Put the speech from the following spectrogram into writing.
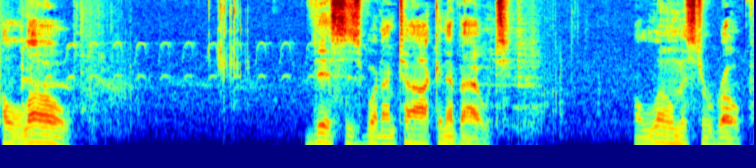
Hello. This is what I'm talking about. Hello, Mr. Rope.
